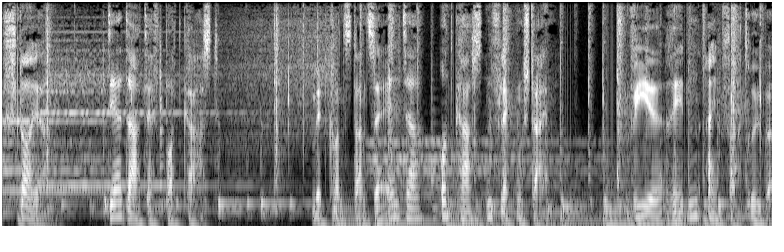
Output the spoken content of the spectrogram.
Steuern, der DATEV-Podcast. Mit Konstanze Elter und Carsten Fleckenstein. Wir reden einfach drüber.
